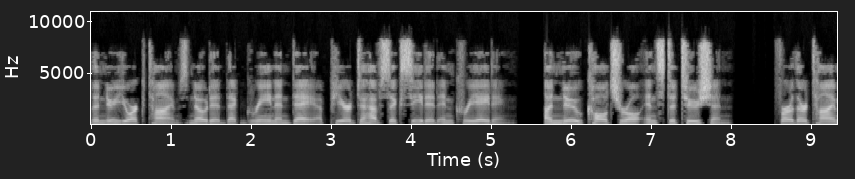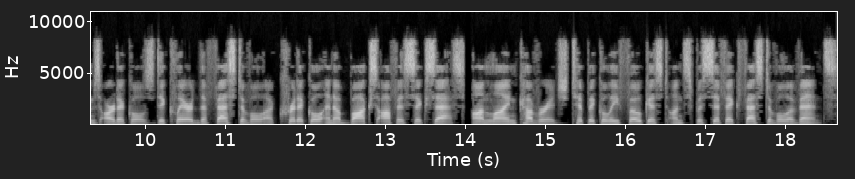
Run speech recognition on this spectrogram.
The New York Times noted that Greene and Day appeared to have succeeded in creating a new cultural institution Further Times articles declared the festival a critical and a box office success. Online coverage typically focused on specific festival events.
